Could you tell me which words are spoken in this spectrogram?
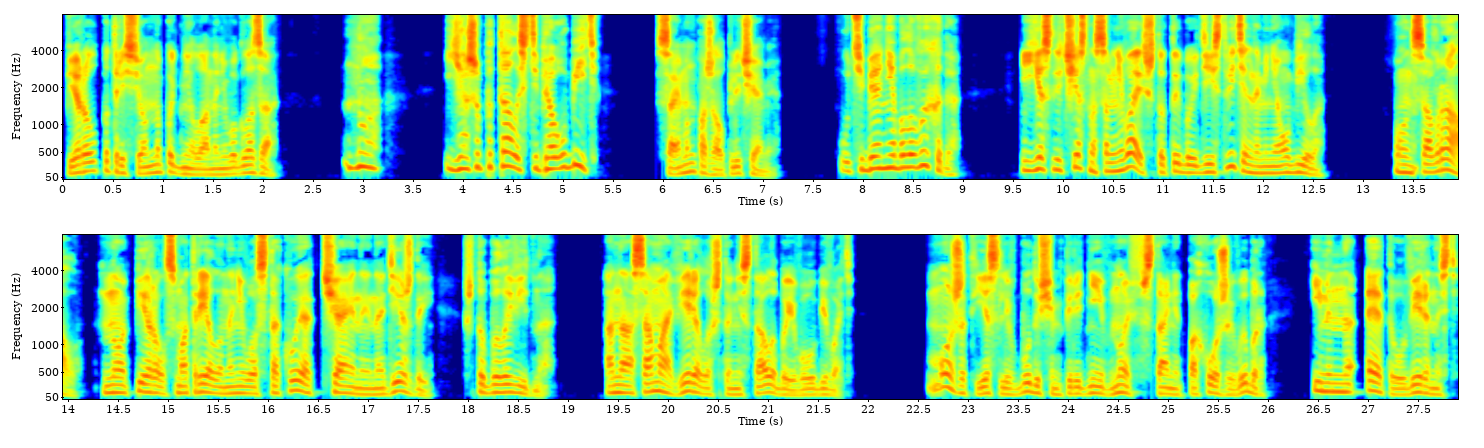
Перл потрясенно подняла на него глаза — «Но я же пыталась тебя убить!» Саймон пожал плечами. «У тебя не было выхода. Если честно, сомневаюсь, что ты бы действительно меня убила». Он соврал, но Перл смотрела на него с такой отчаянной надеждой, что было видно. Она сама верила, что не стала бы его убивать. Может, если в будущем перед ней вновь встанет похожий выбор, именно эта уверенность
